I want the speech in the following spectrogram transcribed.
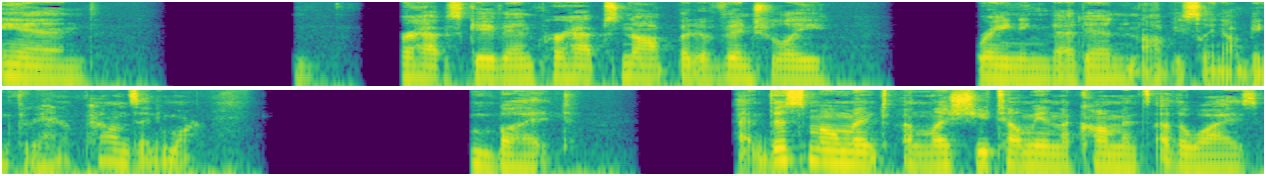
and perhaps gave in, perhaps not, but eventually reining that in and obviously not being 300 pounds anymore. But at this moment, unless you tell me in the comments otherwise,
